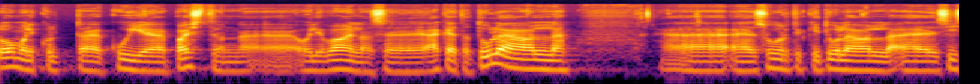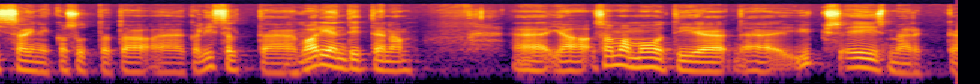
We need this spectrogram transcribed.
loomulikult, kui bastion oli vaenlase ägeda tule all, suurtüki tule all, siis sai neid kasutada ka lihtsalt mhm. varjenditena ja samamoodi üks eesmärk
